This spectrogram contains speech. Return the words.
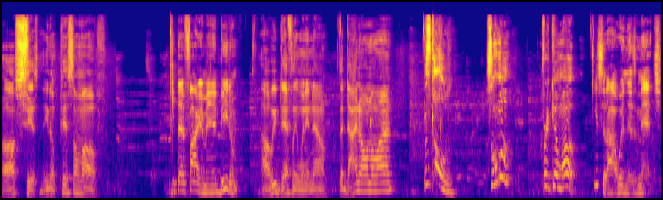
Oh shit, you done piss them off. get that fire, man. Beat him. Oh, we definitely winning now. The dino on the line. Let's go. Soma. Freak him up. He said, I'll win this match.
